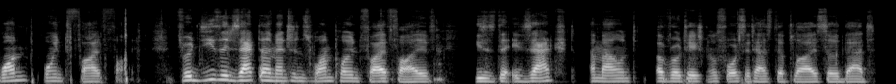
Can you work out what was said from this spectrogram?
1.55. For these exact dimensions, 1.55 is the exact amount of rotational force it has to apply so that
